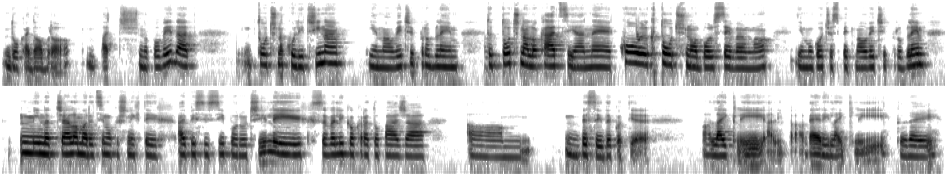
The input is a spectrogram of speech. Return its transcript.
dokaj dobro pač napovedati. Točna količina je malo večji problem, tudi točna lokacija, ne koliko točno bolj severno, je mogoče spet malo večji problem. Mi načeloma, recimo, v kakšnih teh IPCC poročilih se veliko krat opaža um, besede kot je uh, likely ali pa very likely, torej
